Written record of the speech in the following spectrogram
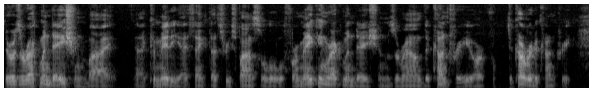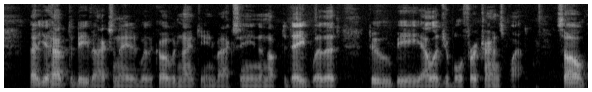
there was a recommendation by a committee, I think, that's responsible for making recommendations around the country or to cover the country that you have to be vaccinated with a COVID 19 vaccine and up to date with it to be eligible for a transplant. So,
